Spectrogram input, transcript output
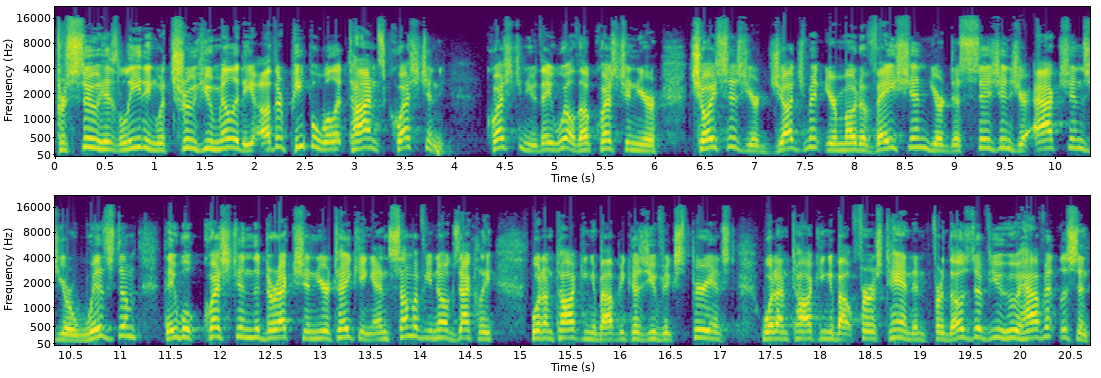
pursue his leading with true humility, other people will at times question question you. They will. They'll question your choices, your judgment, your motivation, your decisions, your actions, your wisdom. They will question the direction you're taking. And some of you know exactly what I'm talking about because you've experienced what I'm talking about firsthand. And for those of you who haven't, listen,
